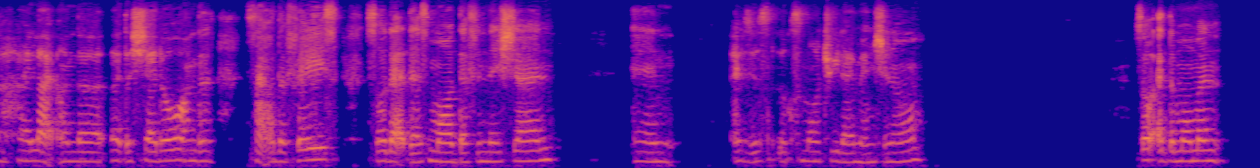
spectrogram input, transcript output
the highlight on the like the shadow on the side of the face so that there's more definition and it just looks more three-dimensional. So at the moment,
